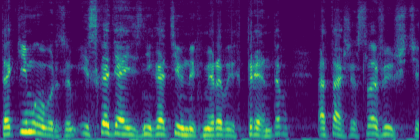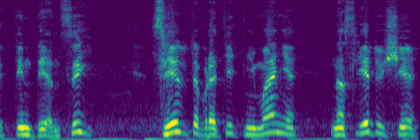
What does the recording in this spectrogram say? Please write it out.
Таким образом, исходя из негативных мировых трендов, а также сложившихся тенденций, следует обратить внимание на следующие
